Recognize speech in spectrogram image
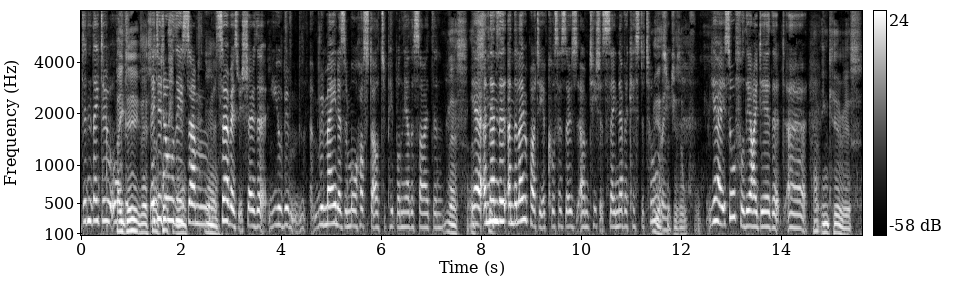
Didn't they do all? They the, do, yes, They did all these um, yeah. surveys which show that you would be Remainers are more hostile to people on the other side than. Yes, Yeah, and then the and the Labour Party, of course, has those um, T-shirts that say "Never kissed a Tory." Yes, which is awful. yeah, it's awful. The idea that. Uh, How incurious.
